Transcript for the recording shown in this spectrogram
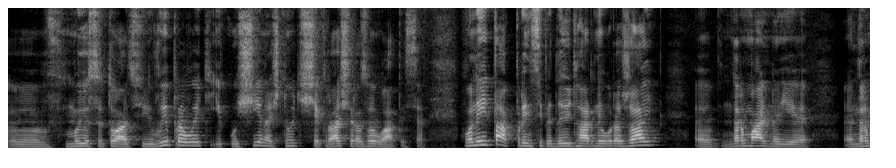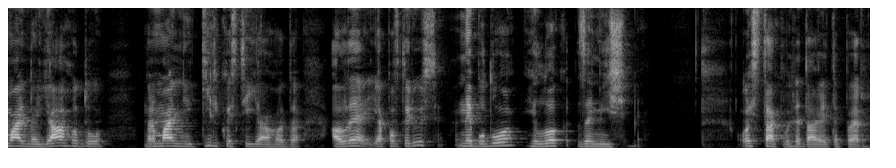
в мою ситуацію виправить і кущі почнуть ще краще розвиватися. Вони і так, в принципі, дають гарний урожай, нормальної, е, нормальну ягоду, нормальній кількості ягода. Але я повторюсь, не було гілок заміщення. Ось так виглядає тепер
